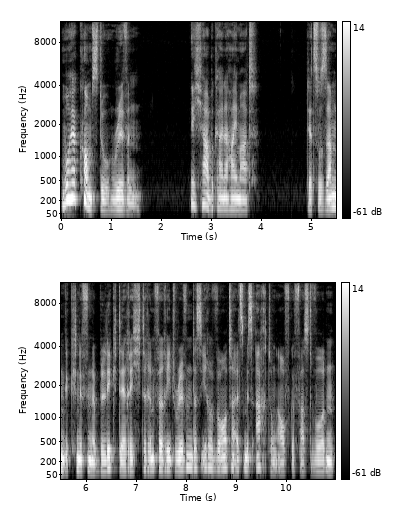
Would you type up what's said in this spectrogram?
Woher kommst du, Riven? Ich habe keine Heimat. Der zusammengekniffene Blick der Richterin verriet Riven, dass ihre Worte als Missachtung aufgefasst wurden.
